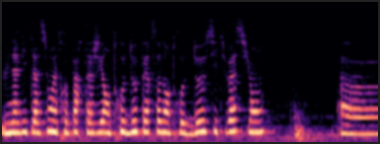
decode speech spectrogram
une invitation à être partagée entre deux personnes, entre deux situations. Euh,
